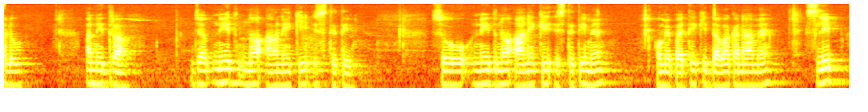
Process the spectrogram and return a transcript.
हेलो। अनिद्रा, जब नींद न आने की स्थिति। सो, नींद न आने की स्थिति में होम्योपैथी की दवा का नाम है sleep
